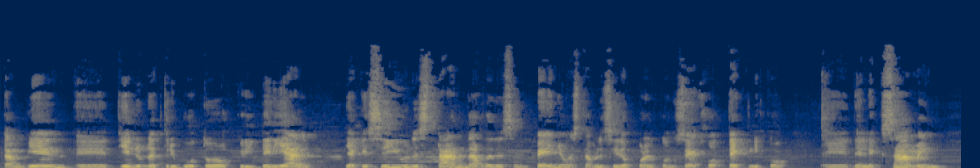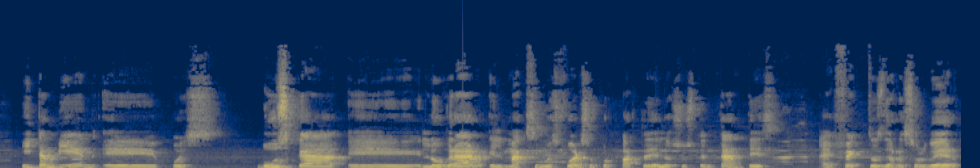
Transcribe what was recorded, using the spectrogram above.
también tiene un atributo criterial ya que sigue un estándar de desempeño establecido por el Consejo Técnico eh, del examen y también eh, pues busca eh, lograr el máximo esfuerzo por parte de los sustentantes a efectos de resolver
